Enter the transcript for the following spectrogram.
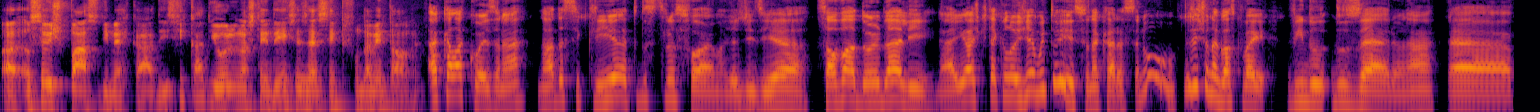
a, o seu espaço de mercado. E ficar de olho nas tendências é sempre fundamental, né? Aquela coisa, né? Nada se cria, tudo se transforma. Já dizia Salvador Dali. Né? E eu acho que tecnologia é muito isso, né, cara? Você não. Não existe um negócio que vai vindo do zero, né? É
